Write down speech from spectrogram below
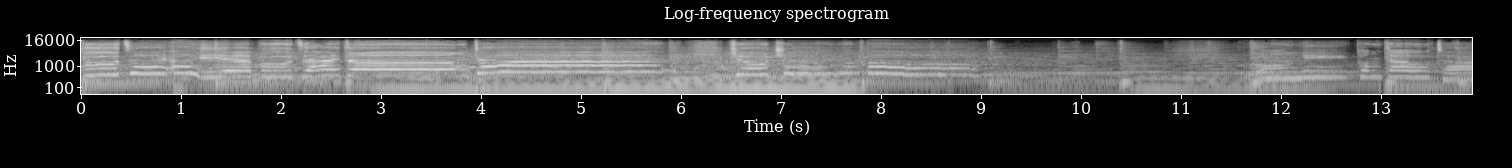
不再爱，也不再等待，就这样吧。若你碰到他，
